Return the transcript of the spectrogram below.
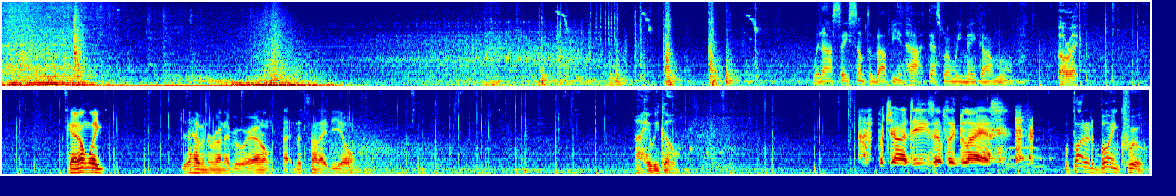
Say something about being hot, that's when we make our move. All right. Okay, I don't like having to run everywhere. I don't. uh, That's not ideal. Now, here we go. Put your IDs up to the glass. We're part of the Boeing crew.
